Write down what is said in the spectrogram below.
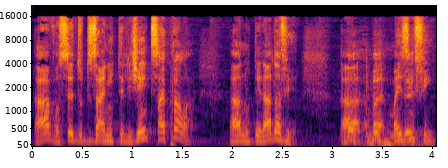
Tá? Você do design inteligente, sai para lá. Tá? Não tem nada a ver. Tá? mas, mas enfim.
